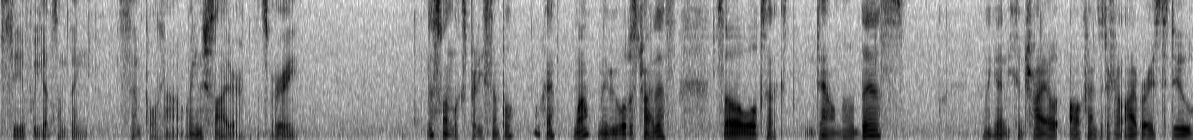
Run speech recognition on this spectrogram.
see if we get something simple. Uh, range slider. That's very... This one looks pretty simple. Okay, well, maybe we'll just try this. So we'll download this. And again, you can try out all kinds of different libraries to do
